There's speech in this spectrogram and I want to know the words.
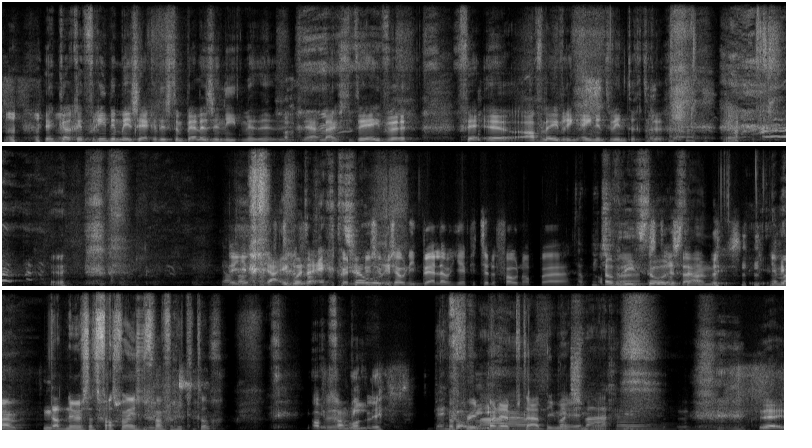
Je kan geen vrienden meer zeggen, dus dan bellen ze niet. Ja, luistert u even ve- eh, aflevering 21 terug. Ja, Nee, dat- je- Ja, ik word er echt kunnen zo... nu sowieso niet bellen, want je hebt je telefoon op... eh niet op, niet storen staan. Ja, maar dat nummer staat vast wel in zijn favorieten, toch? Of is Van een. Ben Vlaar, maar dat bestaat niet meer, nee,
